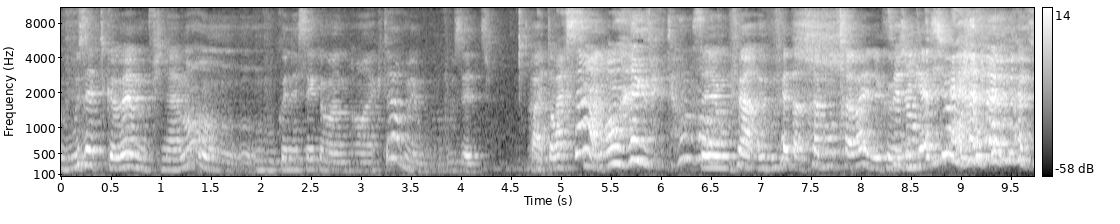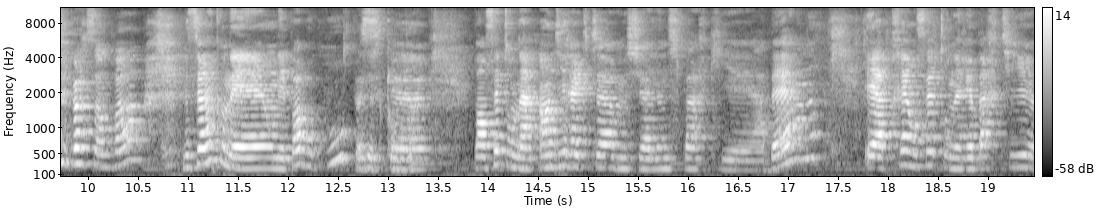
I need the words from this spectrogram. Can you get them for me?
vous êtes quand même, finalement, on, on vous connaissait comme un grand acteur, mais vous êtes pas tant que ça. loin, exactement. C'est- Vous, faites- vous faites un très bon travail de C'est communication. gentil. super sympa. Mais c'est vrai qu'on est, on n'est pas beaucoup parce que bah, en fait on a un directeur, Monsieur Alan Spar, qui est à Berne. Et après en fait on est répartis euh,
